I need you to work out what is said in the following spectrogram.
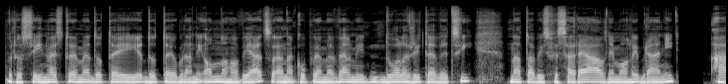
proste investujeme do tej, do tej obrany o mnoho viac a nakupujeme veľmi dôležité veci na to, aby sme sa reálne mohli brániť. A,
